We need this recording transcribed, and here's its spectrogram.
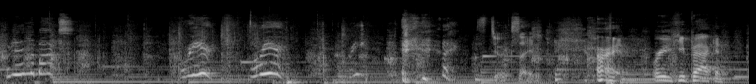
Put it in the box. Over here. Over here. Over here. He's too excited. All right, we're gonna keep packing.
